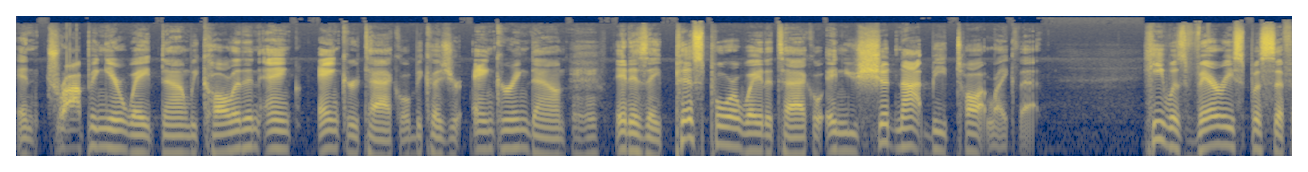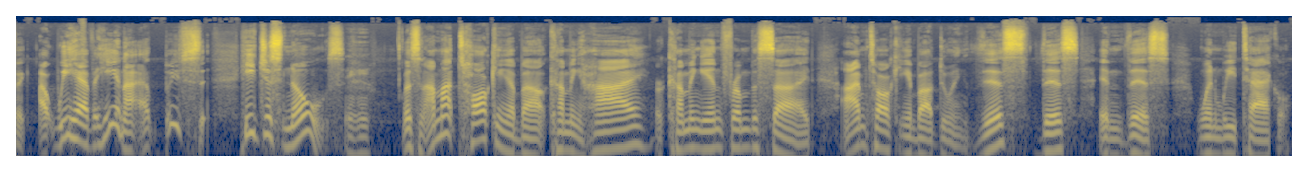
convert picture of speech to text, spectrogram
and dropping your weight down. We call it an anch- anchor tackle because you're anchoring down. Mm-hmm. It is a piss poor way to tackle, and you should not be taught like that he was very specific. Uh, we have he and I. We've he just knows. Listen, I'm not talking about coming high or coming in from the side. I'm talking about doing this, this, and this when we tackle.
